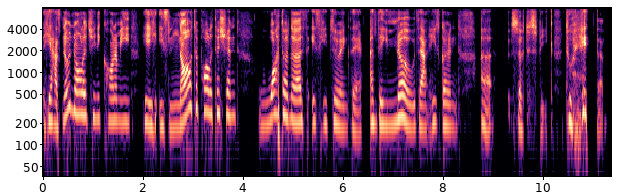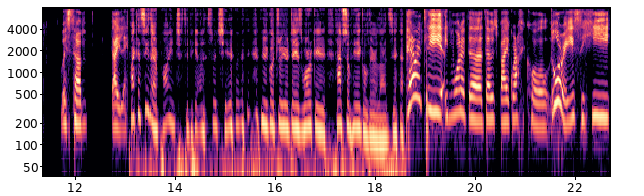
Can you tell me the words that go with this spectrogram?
he has no knowledge in economy. He is not a politician what on earth is he doing there? And they know that he's going, uh, so to speak, to hit them with some dialect. I can see their point, to be honest with you. you go through your day's work, you have some Hegel there, lads. Yeah. Apparently, in one of the those biographical stories, he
